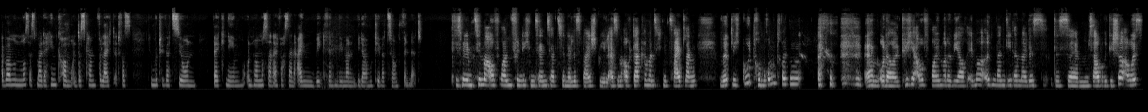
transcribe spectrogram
aber man muss erst mal dahin kommen und das kann vielleicht etwas die Motivation wegnehmen und man muss dann einfach seinen eigenen Weg finden, wie man wieder Motivation findet. Das mit dem Zimmer aufräumen finde ich ein sensationelles Beispiel. Also auch da kann man sich eine Zeit lang wirklich gut drum rumdrücken, ähm, oder Küche aufräumen oder wie auch immer. Irgendwann geht dann mal das, das ähm, saubere Geschirr aus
